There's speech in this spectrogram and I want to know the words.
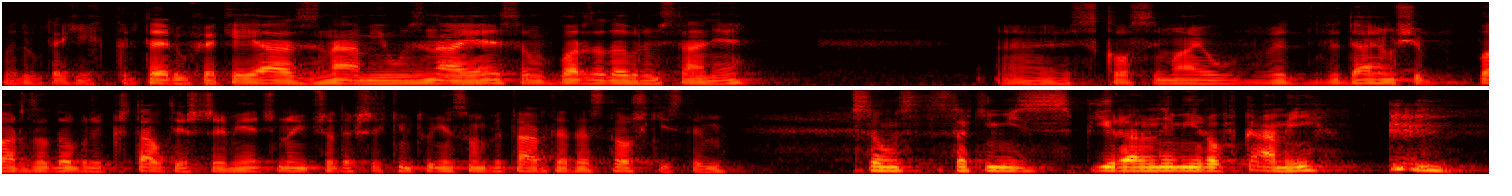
według takich kryteriów, jakie ja znam i uznaję, są w bardzo dobrym stanie. E, Skosy mają, wy, wydają się bardzo dobry kształt jeszcze mieć, no i przede wszystkim tu nie są wytarte te stożki z tym, są z, z takimi spiralnymi rowkami.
